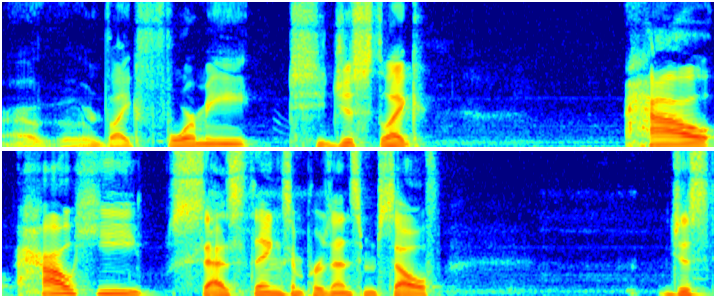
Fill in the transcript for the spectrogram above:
uh, like for me to just like how how he says things and presents himself just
